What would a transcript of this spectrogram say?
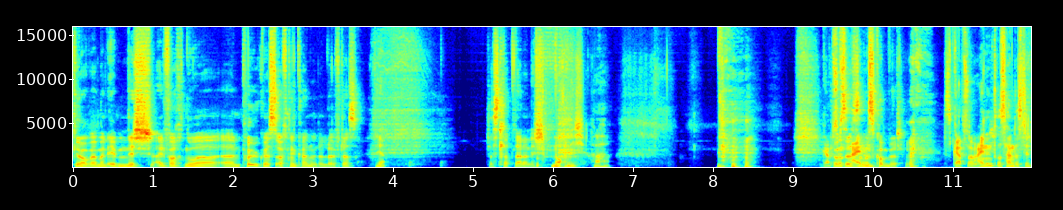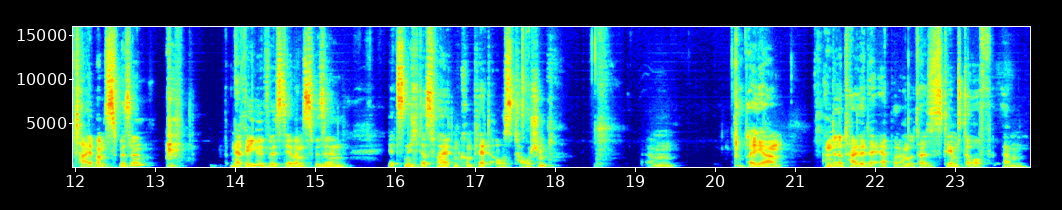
Genau, weil man eben nicht einfach nur äh, einen Pull-Request öffnen kann und dann läuft das. Ja. Das klappt leider nicht. Noch nicht. Haha. Gab Ich hoffe, so dass da ein, was kommen wird. es gab so ein interessantes Detail beim Swizzlen. In der Regel willst du ja beim Swizzlen jetzt nicht das Verhalten komplett austauschen, ähm, weil ja andere Teile der App und andere Teile des Systems darauf ähm,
